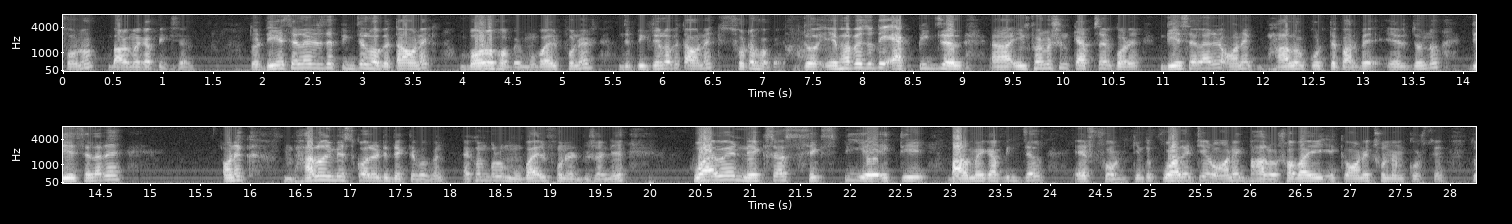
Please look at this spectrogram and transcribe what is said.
ফোনও বারো মেগাপিক্সেল তো ডিএসএলআর এর যে পিক্সেল হবে তা অনেক বড় হবে মোবাইল ফোনের, যে পিক্সেল হবে তা অনেক ছোট হবে। তো এভাবে যদি এক পিক্সেল ইনফরমেশন ক্যাপচার করে ডিএসএলআর অনেক ভালো করতে পারবে। এর জন্য ডিএসএলআর অনেক ভালো ইমেজ কোয়ালিটি দেখতে পাবেন। এখন বলো মোবাইল ফোনের বিষয় নিয়ে। হুয়াওয়ে নেক্সাস সিক্স পি এ একটি বারো মেগাপিক্সেল এর ফোন কিন্তু কোয়ালিটি অনেক ভালো। সবাই একে অনেক সুনাম করছে। তো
